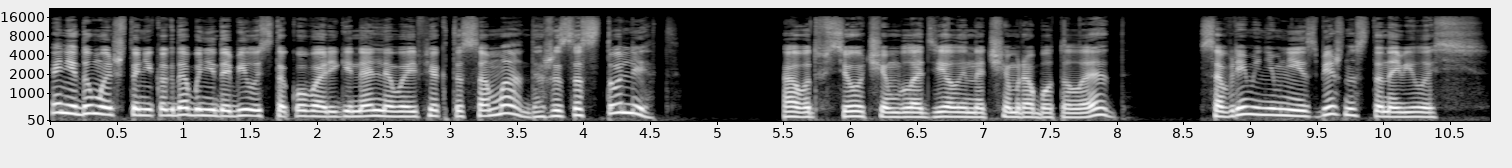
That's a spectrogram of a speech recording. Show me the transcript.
Энни думает, что никогда бы не добилась такого оригинального эффекта сама, даже за сто лет. А вот все, чем владел и над чем работал Эд, со временем неизбежно становилось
